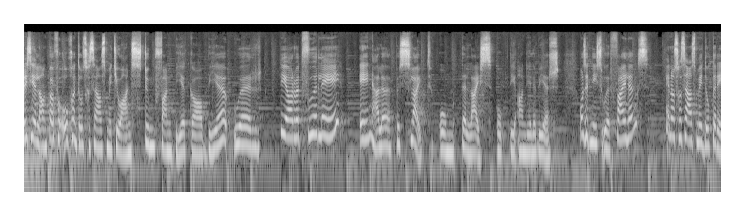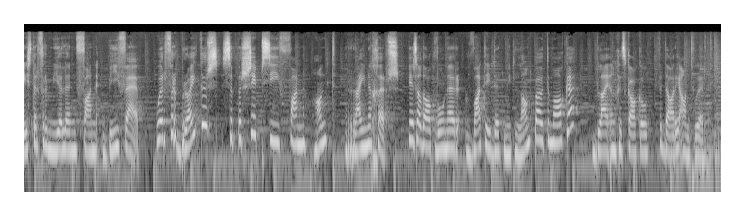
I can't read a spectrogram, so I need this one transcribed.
Hier landbou vir oggend ons gesels met Johan Stoem van BKB oor die jaar wat voorlê en hulle besluit om te lys op die aandelebeurs. Ons het nuus oor veilinge en ons gesels met Dr Hester Vermeulen van BFAB oor verbruikers se persepsie van handreinigers. Jy sal dalk wonder wat het dit met landbou te maak? Bly ingeskakel vir daardie antwoord.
